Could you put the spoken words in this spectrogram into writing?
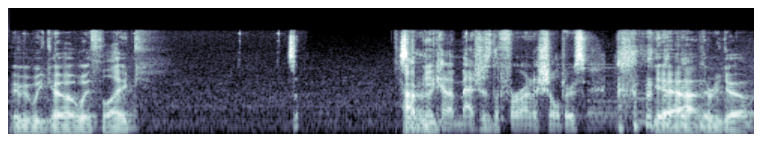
Maybe we go with like. Something that kind of matches the fur on his shoulders. yeah, there we go.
